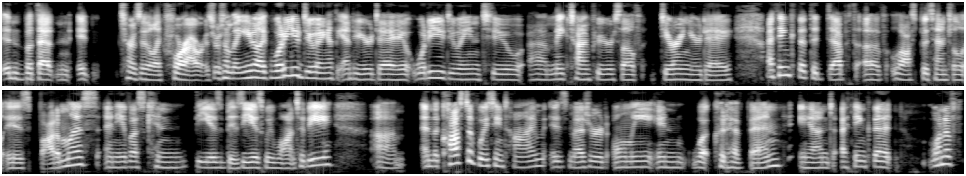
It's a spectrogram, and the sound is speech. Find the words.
and but that it turns into like four hours or something. You know, like what are you doing at the end of your day? What are you doing to uh, make time for yourself during your day? I think that the depth of lost potential is bottomless. Any of us can be as busy as we want to be. Um, and the cost of wasting time is measured only in what could have been. And I think that one of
